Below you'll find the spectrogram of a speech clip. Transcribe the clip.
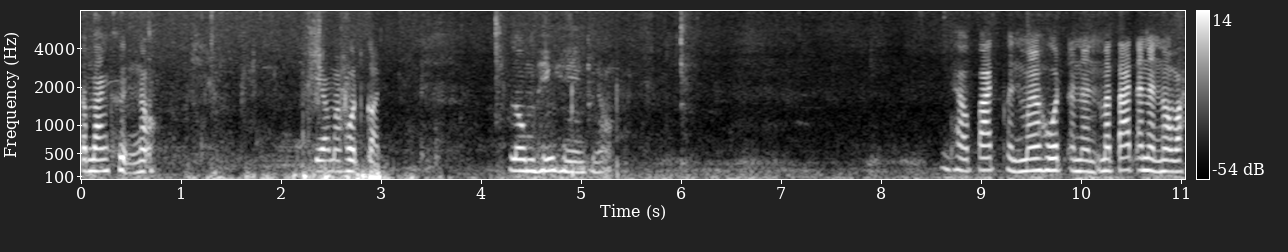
กำลังขึ้นเนาะ เดี๋ยวมาหดก่อน ลมเฮงๆพี่น้องแถวปัดเพิ่นมาหดอันนั้น มาตัดอันนั้นเนาะวะ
